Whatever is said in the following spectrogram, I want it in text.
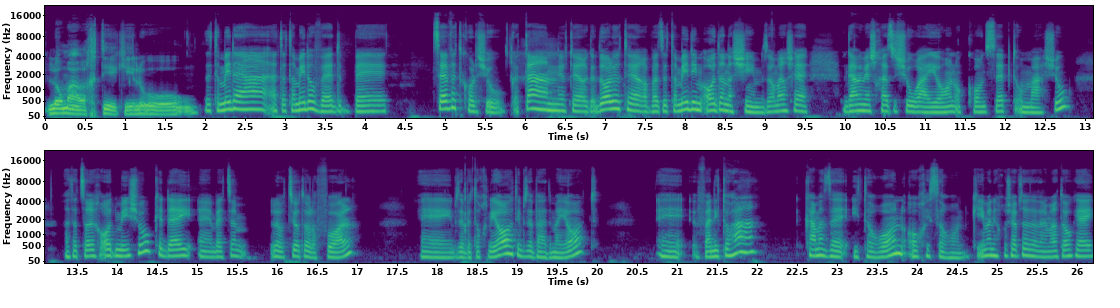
לא מערכתי, כאילו... זה תמיד היה, אתה תמיד עובד בצוות כלשהו, קטן יותר, גדול יותר, אבל זה תמיד עם עוד אנשים. זה אומר שגם אם יש לך איזשהו רעיון או קונספט או משהו, אתה צריך עוד מישהו כדי אה, בעצם להוציא אותו לפועל, אה, אם זה בתוכניות, אם זה בהדמיות, ואני תוהה כמה זה יתרון או חיסרון. כי אם אני חושבת על זה, אני אומרת, אוקיי,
